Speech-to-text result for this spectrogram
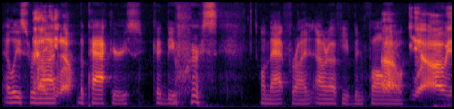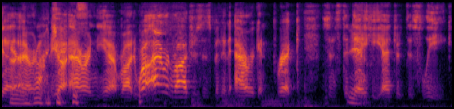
at least we're Uh, not you know. the Packers. Could be worse on that front. I don't know if you've been following. Oh yeah, oh yeah, Aaron Aaron, Rodgers. yeah, Aaron, yeah, Rod. Well, Aaron Rodgers has been an arrogant prick since the Yeah. day he entered this league.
